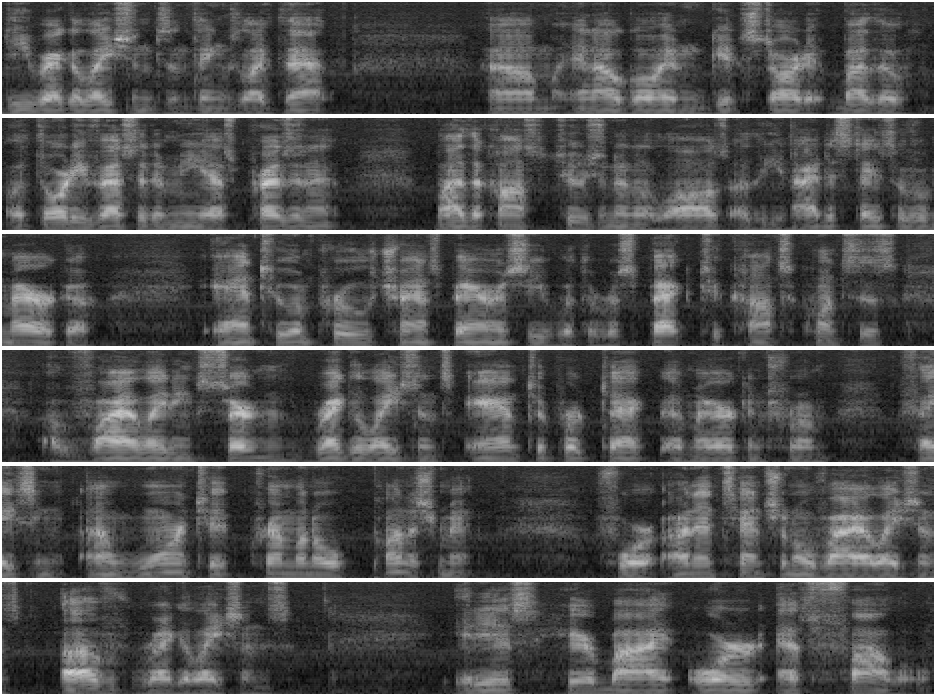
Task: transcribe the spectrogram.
deregulations, and things like that. Um, and I'll go ahead and get started. By the authority vested in me as president, by the Constitution and the laws of the United States of America, and to improve transparency with respect to consequences of violating certain regulations and to protect Americans from facing unwarranted criminal punishment for unintentional violations of regulations. It is hereby ordered as follow.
